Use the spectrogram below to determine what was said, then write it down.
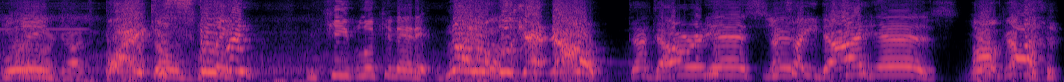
Blink. Oh my god. Blink, you Don't stupid! You keep looking at it. No, don't look at No! Did I die already? Yes, That's how you die? Yes. Oh god!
